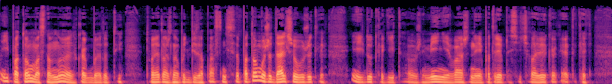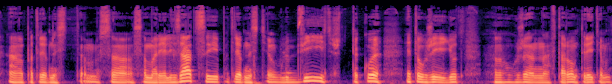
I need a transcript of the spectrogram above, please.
и потом основное, как бы это ты, твоя должна быть безопасность. А потом уже дальше уже идут какие-то уже менее важные потребности человека, это как а, потребность там, со, самореализации, потребность в любви, что такое. Это уже идет а, уже на втором, третьем,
